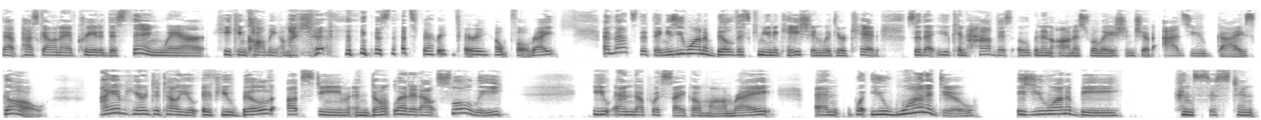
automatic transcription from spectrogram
that Pascal and I have created this thing where he can call me on my shit because that's very, very helpful, right? And that's the thing is you want to build this communication with your kid so that you can have this open and honest relationship as you guys go. I am here to tell you if you build up steam and don't let it out slowly, you end up with psycho mom, right? And what you want to do is you want to be consistent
